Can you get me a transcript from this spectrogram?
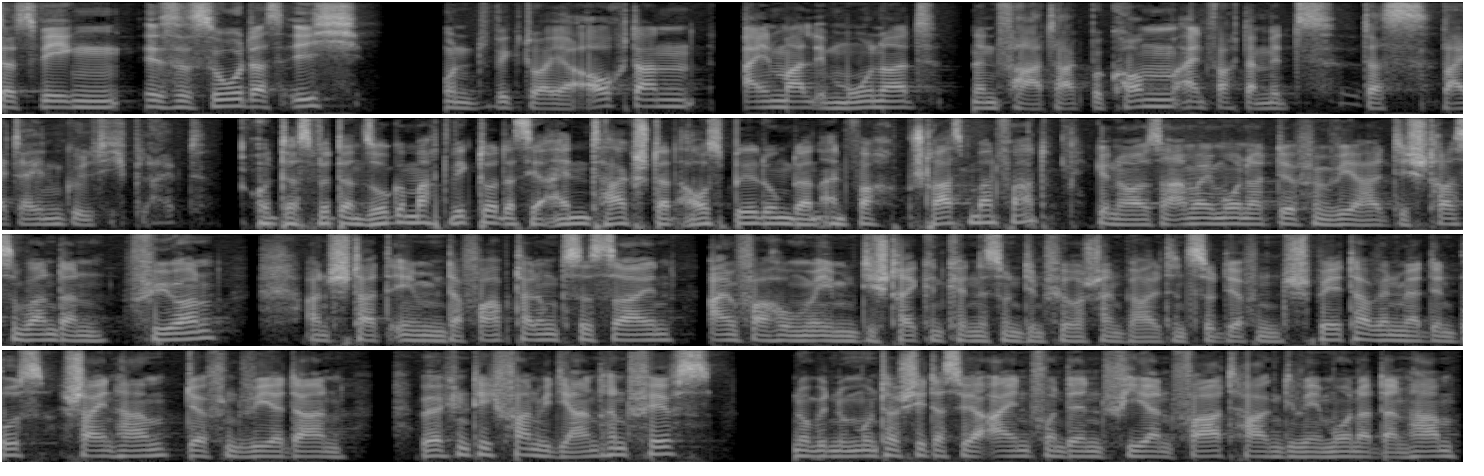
Deswegen ist es so, dass ich und Viktor ja auch dann einmal im Monat einen Fahrtag bekommen, einfach damit das weiterhin gültig bleibt. Und das wird dann so gemacht, Viktor, dass ihr einen Tag statt Ausbildung dann einfach Straßenbahn fahrt? Genau, also einmal im Monat dürfen wir halt die Straßenbahn dann führen, anstatt eben der Fahrabteilung zu sein, einfach um eben die Streckenkenntnis und den Führerschein behalten zu dürfen. Später, wenn wir den Busschein haben, dürfen wir dann wöchentlich fahren wie die anderen Pfiffs, nur mit dem Unterschied, dass wir einen von den vier Fahrtagen, die wir im Monat dann haben,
